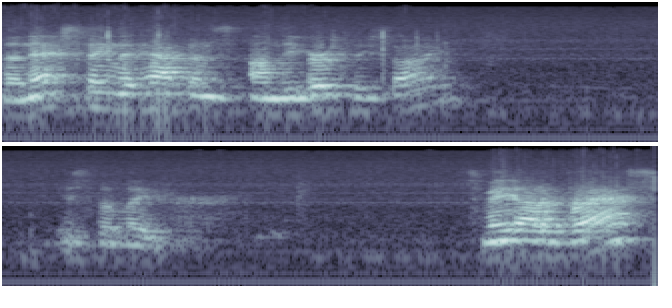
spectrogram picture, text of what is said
The next thing that happens on the earthly side is the laver. It's made out of brass.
